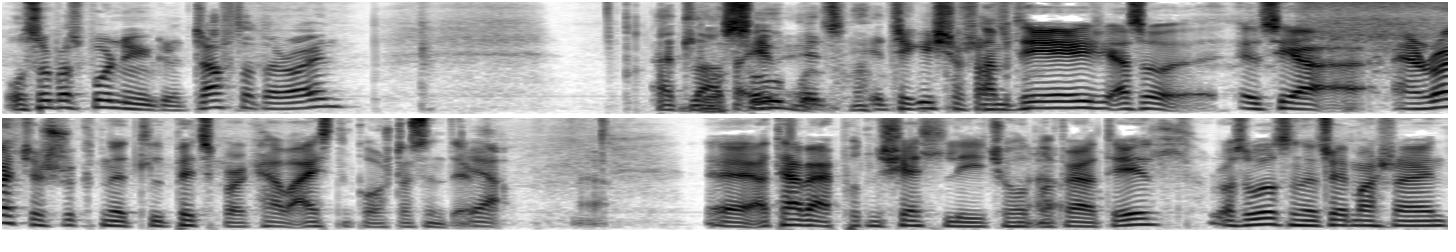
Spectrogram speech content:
och så bara spårningen, draftat där Ryan. Ett Etla, jeg tykker ikke sånn. Men det är, alltså, jag vill säga, en Rodgers-rukne till Pittsburgh har eisen korstet sin där. Ja, ja. Eh att det var potentiellt lite hodna för till. Russell Wilson är trade marschen,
